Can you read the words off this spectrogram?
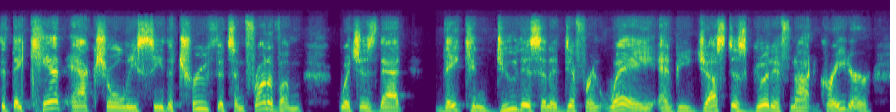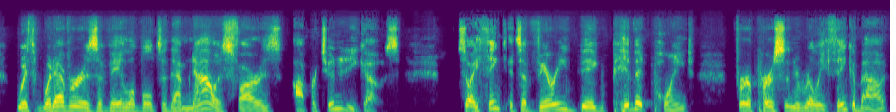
that they can't actually see the truth that's in front of them, which is that they can do this in a different way and be just as good, if not greater, with whatever is available to them now as far as opportunity goes. So I think it's a very big pivot point for a person to really think about.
